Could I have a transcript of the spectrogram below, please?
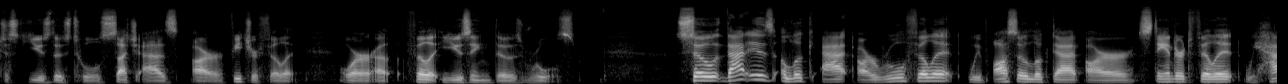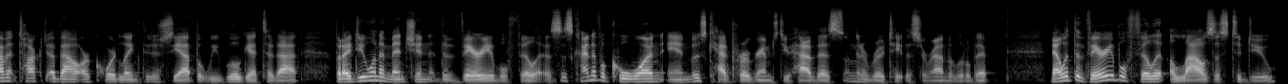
just use those tools such as our feature fillet or uh, fillet using those rules. So that is a look at our rule fillet. We've also looked at our standard fillet. We haven't talked about our chord length just yet, but we will get to that. But I do want to mention the variable fillet. This is kind of a cool one, and most CAD programs do have this. I'm going to rotate this around a little bit. Now, what the variable fillet allows us to do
